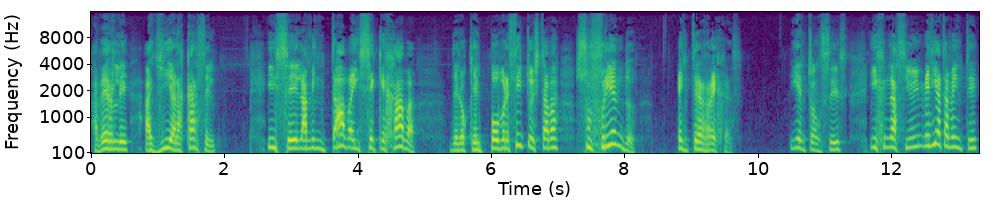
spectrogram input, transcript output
a verle allí a la cárcel, y se lamentaba y se quejaba de lo que el pobrecito estaba sufriendo entre rejas. Y entonces Ignacio inmediatamente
